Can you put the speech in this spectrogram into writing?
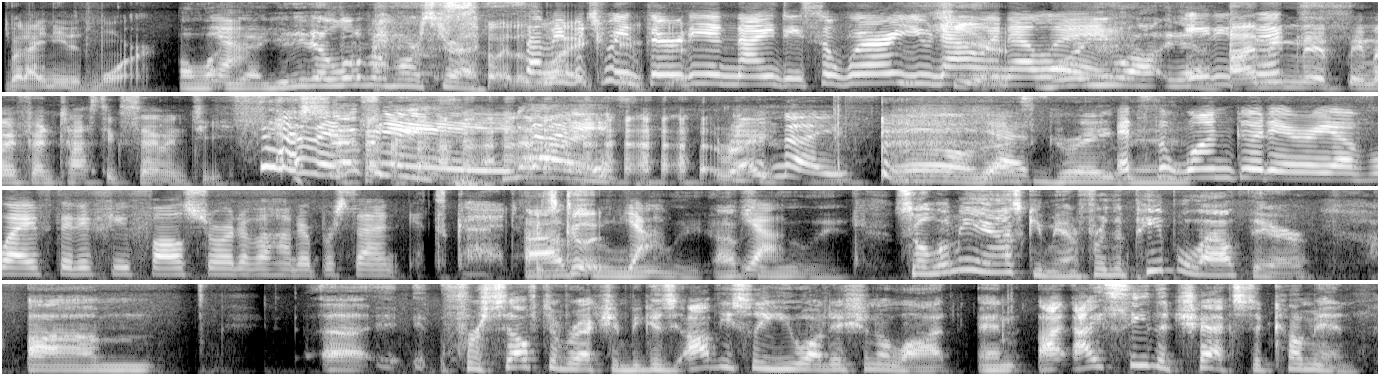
but I needed more. A lot, Yeah. yeah. You need a little bit more stress. So Something between came here. 30 and 90. So where are you now Here. in LA? Where are you out- yeah. I'm in, the, in my fantastic 70, 70. nice. right? Nice. Oh, that's yes. great. It's the one good area of life that if you fall short of 100%, it's good. It's good. Yeah. Absolutely, Yeah. absolutely. So let me ask you, man, for the people out there, um, uh, for self-direction, because obviously you audition a lot, and I, I see the checks that come in.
